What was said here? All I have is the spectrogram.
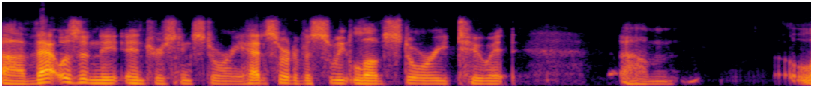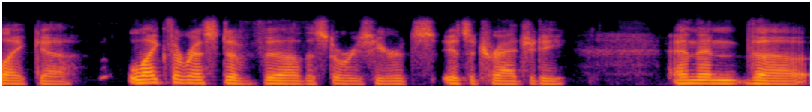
Uh, that was an interesting story. It had sort of a sweet love story to it, um, like uh, like the rest of the the stories here. It's it's a tragedy, and then the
